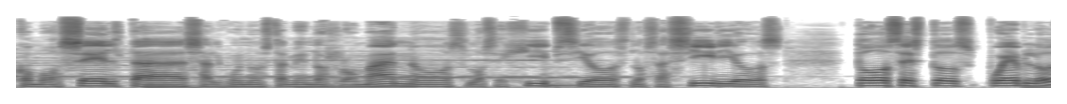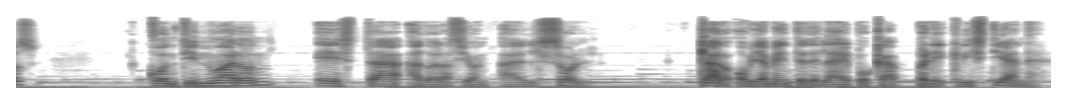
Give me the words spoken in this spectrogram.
Como celtas, algunos también los romanos, los egipcios, los asirios, todos estos pueblos continuaron esta adoración al sol. Claro, obviamente de la época precristiana.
